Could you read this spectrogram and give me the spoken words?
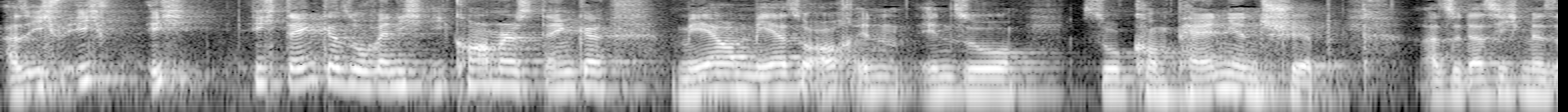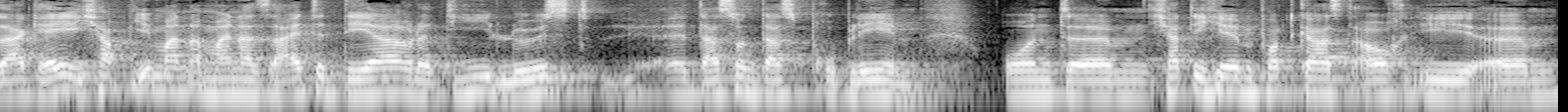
also ich, ich, ich, ich denke so, wenn ich E-Commerce denke, mehr und mehr so auch in, in so, so Companionship. Also, dass ich mir sage, hey, ich habe jemanden an meiner Seite, der oder die löst äh, das und das Problem. Und ähm, ich hatte hier im Podcast auch die, ähm,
